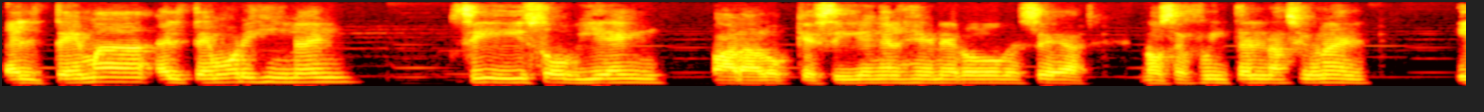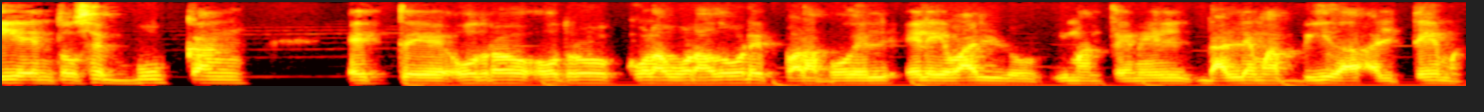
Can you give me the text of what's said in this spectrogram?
el tema, el tema original sí hizo bien para los que siguen el género, lo que sea, no se fue internacional y entonces buscan este, otros otros colaboradores para poder elevarlo y mantener, darle más vida al tema.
